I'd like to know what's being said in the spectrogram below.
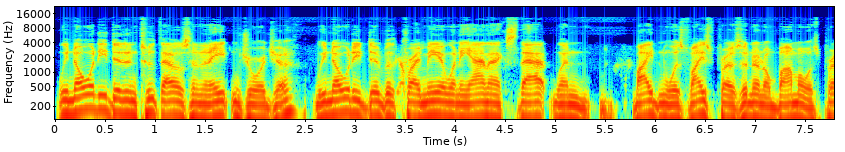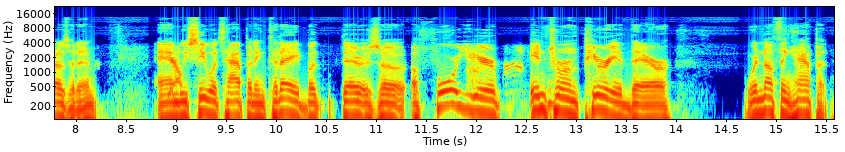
we know what he did in 2008 in Georgia. We know what he did with Crimea when he annexed that when Biden was vice president and Obama was president. And we see what's happening today, but there is a, a four year interim period there where nothing happened.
